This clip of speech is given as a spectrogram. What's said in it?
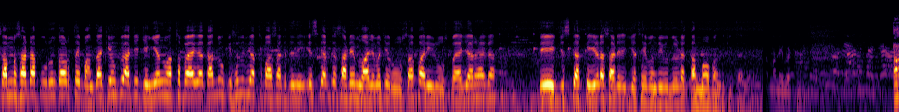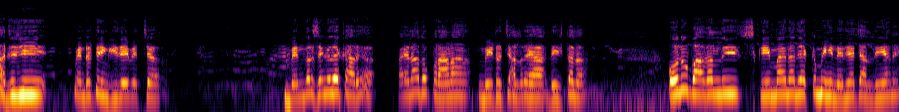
ਕੰਮ ਸਾਡਾ ਪੂਰਨ ਤੌਰ ਤੇ ਬੰਦਾ ਕਿਉਂਕਿ ਅੱਜ ਜਈਆਂ ਨੂੰ ਹੱਥ ਪਾਏਗਾ ਕੱਲ ਨੂੰ ਕਿਸੇ ਨੂੰ ਵੀ ਹੱਥ ਪਾ ਸਕਦੇ ਨੇ। ਇਸ ਕਰਕੇ ਸਾਡੇ ਮੁਲਾਜ਼ਮਾਂ 'ਚ ਰੋਸ ਆ ਭਾਰੀ ਰੋਸ ਪਾਇਆ ਜਾ ਰਿਹਾ ਹੈਗਾ ਤੇ ਜਿਸ ਕਰਕੇ ਜਿਹੜਾ ਸਾਡੇ ਜਥੇਬੰਦੀ ਵੱਲੋਂ ਜਿਹੜਾ ਕੰਮ ਆ ਉਹ ਬੰਦ ਕੀਤਾ ਗਿਆ। ਧਰਨਾ ਨਹੀਂ ਬੈਠਾ ਅੱਜ ਜੀ ਪਿੰਡ ਢਿੰਗੀ ਦੇ ਵਿੱਚ ਬਿੰਦਰ ਸਿੰਘ ਦੇ ਘਰ ਪਹਿਲਾਂ ਤੋਂ ਪੁਰਾਣਾ ਮੀਟਰ ਚੱਲ ਰਿਹਾ ਡਿਜੀਟਲ। ਉਹਨੂੰ ਬਦਲਣ ਦੀ ਸਕੀਮਾਂ ਇਹਨਾਂ ਦੀਆਂ ਇੱਕ ਮਹੀਨੇ ਦੀਆਂ ਚੱਲਦੀਆਂ ਨੇ।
